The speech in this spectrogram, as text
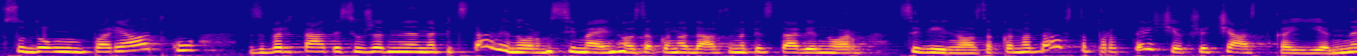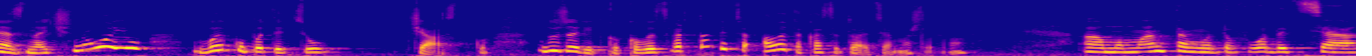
в судовому порядку звертатися вже не на підставі норм сімейного законодавства, на підставі норм цивільного законодавства про те, що якщо частка є незначною, викупити цю частку. Дуже рідко коли звертаються, але така ситуація можлива. а, моментами доводиться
